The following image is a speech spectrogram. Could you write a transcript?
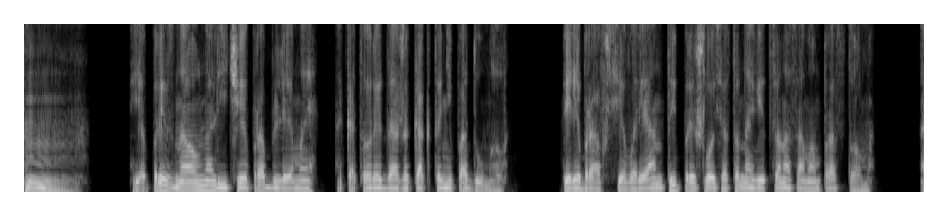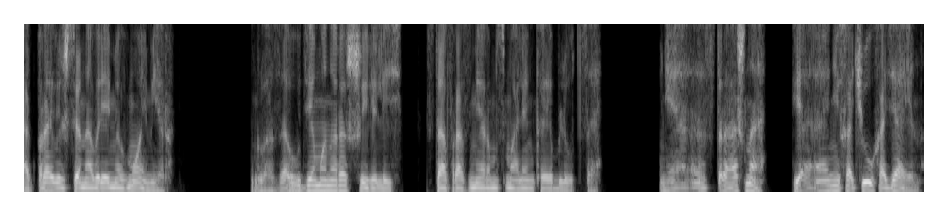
Хм, я признал наличие проблемы, о которой даже как-то не подумал. Перебрав все варианты, пришлось остановиться на самом простом. Отправишься на время в мой мир. Глаза у демона расширились, став размером с маленькое блюдце. Мне страшно. Я не хочу, хозяин.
